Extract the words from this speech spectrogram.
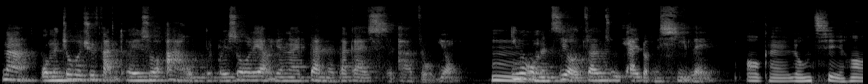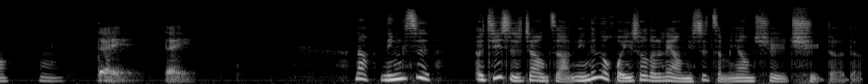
那我们就会去反推说啊，我们的回收量原来占了大概十帕左右，嗯，因为我们只有专注在容器类，OK，容器哈，嗯，对。对，那您是呃，即使是这样子啊，你那个回收的量，你是怎么样去取得的？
